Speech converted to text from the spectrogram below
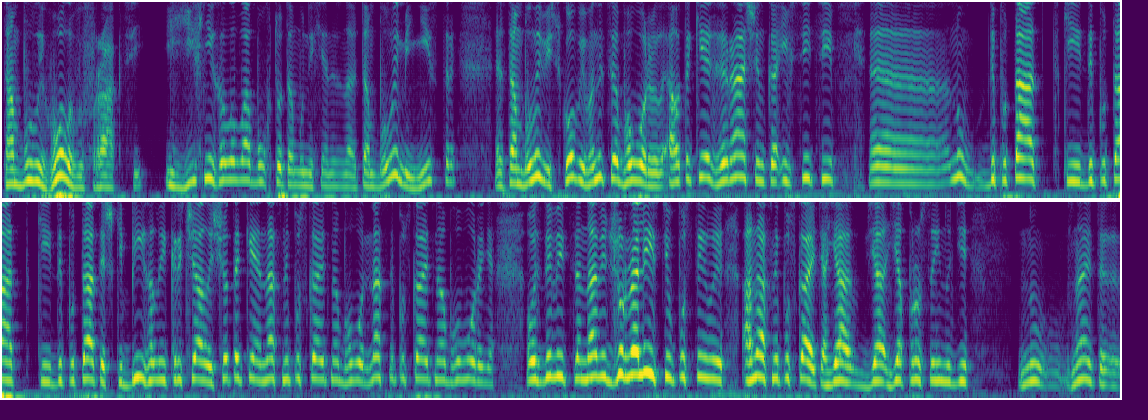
там були голови фракцій. І їхній голова був, хто там у них, я не знаю. Там були міністри, е, там були військові, вони це обговорювали. А от такі, як Геращенка і всі ці е, ну, депутатки, депутатки, депутатишки бігали і кричали, що таке, нас не пускають на обговорення, нас не пускають на обговорення. Ось дивіться, навіть журналістів пустили, а нас не пускають. А я, я, я просто іноді, ну, знаєте, е,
